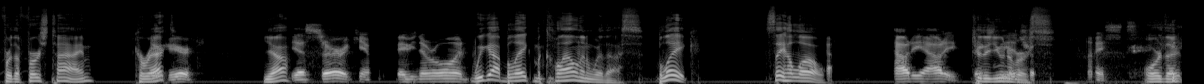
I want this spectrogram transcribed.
for the first time, correct? Here. Yeah. Yes, sir. Can't baby number one. We got Blake McClellan with us. Blake, say hello Howdy, howdy. to the Thanks intro. universe Nice. or the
